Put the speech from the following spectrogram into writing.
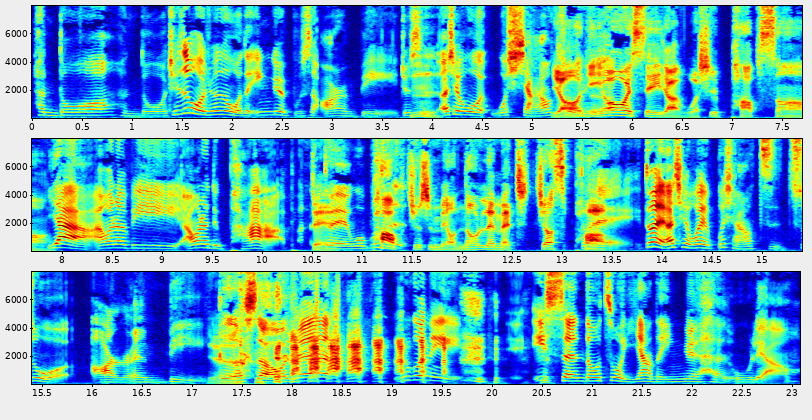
很多很多。其实我觉得我的音乐不是 R&B，就是，而且我我想要有你 always say 的，我是 pop song。Yeah，I wanna be，I wanna do pop。对，我不是 pop 就是没有 no limit，just pop。对对，而且我也不想要只做。R&B 歌手，我觉得如果你一生都做一样的音乐，很无聊。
